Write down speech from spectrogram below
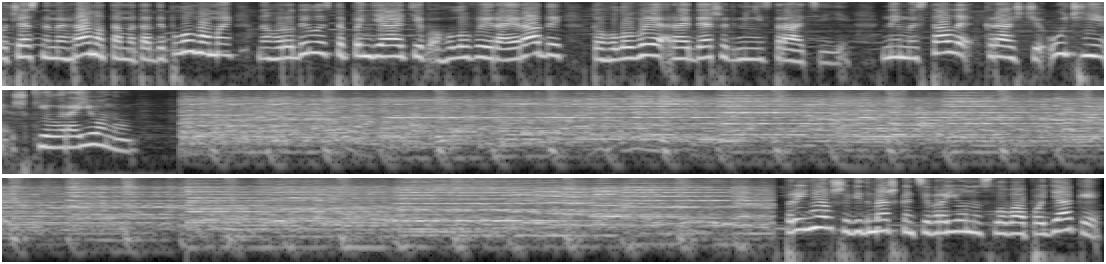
Почесними грамотами та дипломами нагородили стипендіатів голови райради та голови райдержадміністрації. Ними стали кращі учні шкіл району. Прийнявши від мешканців району слова подяки,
